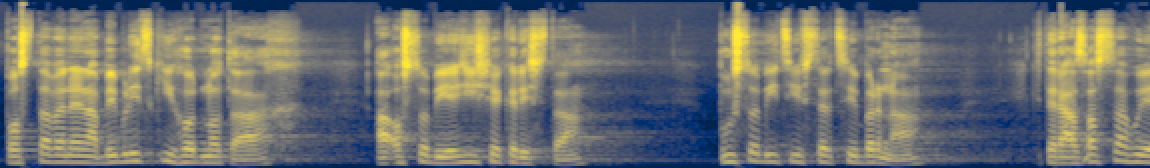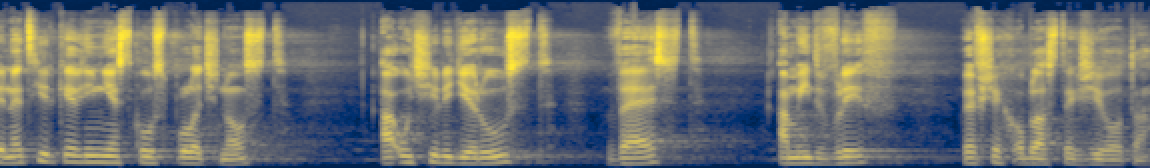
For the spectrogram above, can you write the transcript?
postavené na biblických hodnotách a osobě Ježíše Krista, působící v srdci Brna, která zasahuje necírkevní městskou společnost a učí lidi růst, vést a mít vliv ve všech oblastech života.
